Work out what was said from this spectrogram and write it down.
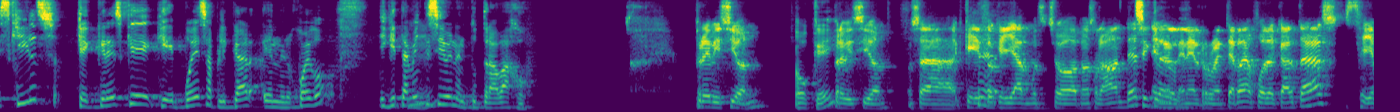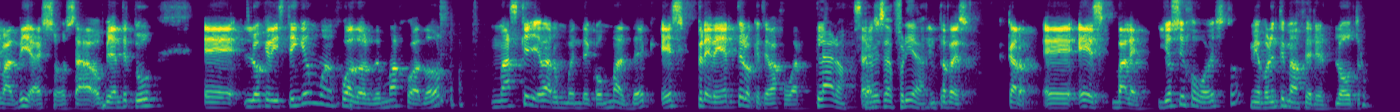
skills que crees que, que puedes aplicar en el juego y que también te sirven en tu trabajo? Previsión. Ok. Previsión. O sea, que es lo que ya hemos dicho, hemos hablado antes. En el, en el Runeterra, el juego de cartas, se lleva al día eso. O sea, obviamente tú. Eh, lo que distingue a un buen jugador de un mal jugador, más que llevar un buen deck o un mal deck, es preveerte lo que te va a jugar. Claro, cabeza fría. Entonces, claro, eh, es, vale, yo si juego esto, mi oponente me va a hacer lo otro.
